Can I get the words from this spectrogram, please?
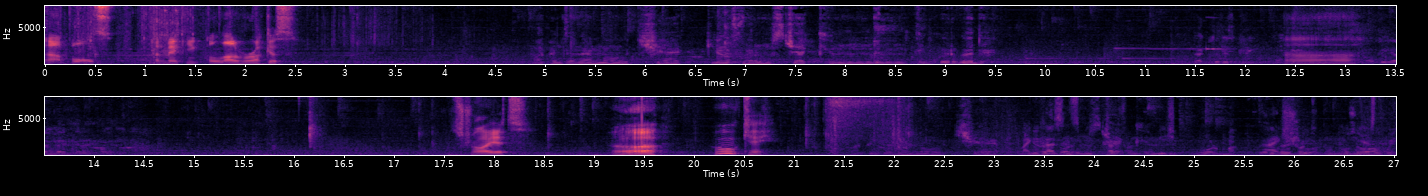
Ah, balls. I'm making a lot of ruckus. Weapons and ammo, check. Uniforms, check. Mm, think we're good. Back to the street. Uh, I'll be up back there in five. let's try it. Uh, okay. Weapons and ammo, check. My cousin's Uniforms, returned check. from the mission. I shot yesterday.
